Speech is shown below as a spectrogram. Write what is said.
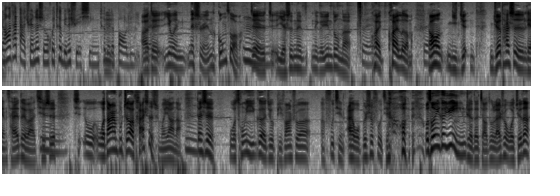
然后他打拳的时候会特别的血腥，特别的暴力。啊，对，因为那是人的工作嘛，嗯。这这也是那那个运动的，快快乐嘛。然后你觉你觉得他是敛财对吧？其实，嗯。其我我当然不知道他是什么样的，嗯，但是我从一个就比方说呃父亲，哎，我不是父亲，我我从一个运营者的角度来说，我觉得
